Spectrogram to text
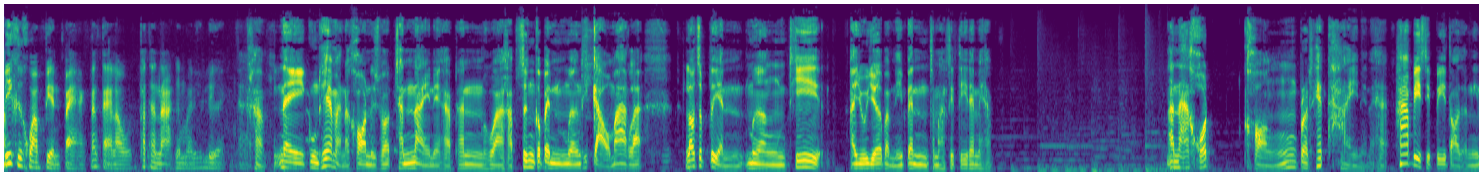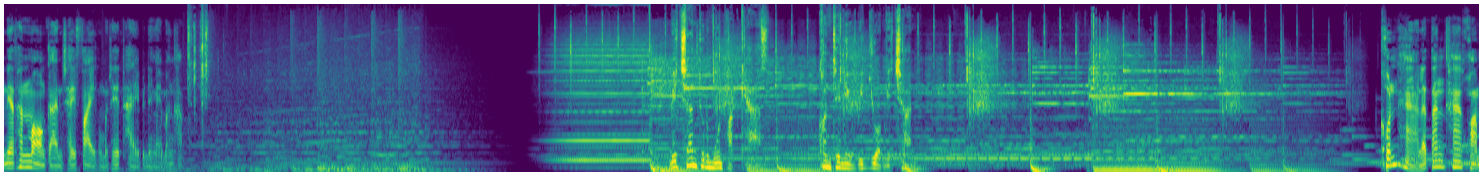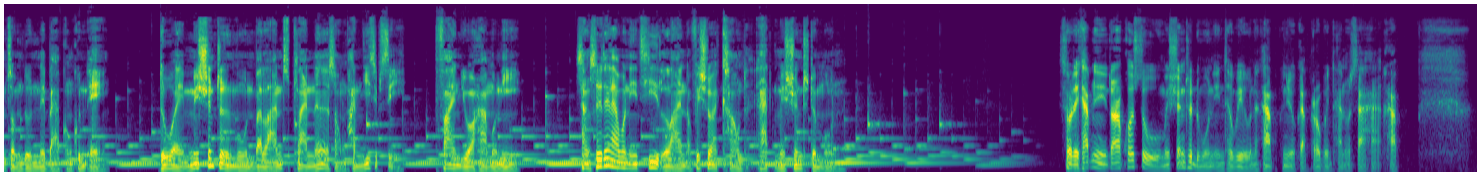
นี่คือความเปลี่ยนแปลงตั้งแต่เราพัฒนาขึ้นมาเรื่อยๆครับในกรุงเทพมหานครโดยเฉพาะชั้นในเนี่ยครับท่านผู้ว่าครับ ซึ่งก็เป็นเมืองที่เก่ามากแล้ว เราจะเปลี่ยนเมืองที่อายุเยอะแบบนี้เป็น smart city ได้ไหมครับ อนาคตของประเทศไทยเนี่ยนะฮะห้าปีสิบปีต่อจากนี้เนี่ยท่านมองการใช้ไฟของประเทศไทยเป็นยังไงบ้างครับ Mission to the Moon Podcast continue with your mission ค้นหาและตั้งค่าความสมดุลในแบบของคุณเอง ด้วย Mission to the Moon Balance Planner 2024 Find Your Harmony สั่งซื้อได้แล้ววันนี้ที่ Line Official Account at Mission to the Moon สวัสดีครับยินดีต้อนรับเข้าสู่ Mission to the Moon Interview นะครับคุณอยู่กับรวิศ หาญอุตสาหะครับ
